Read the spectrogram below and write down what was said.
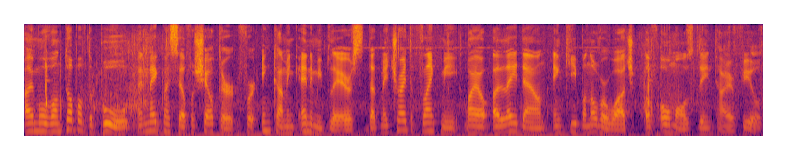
I move on top of the pool and make myself a shelter for incoming enemy players that may try to flank me while I lay down and keep an overwatch of almost the entire field.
